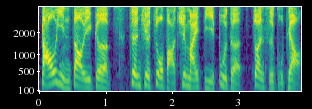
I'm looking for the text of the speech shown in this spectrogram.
导引到一个正确做法，去买底部的钻石股票，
